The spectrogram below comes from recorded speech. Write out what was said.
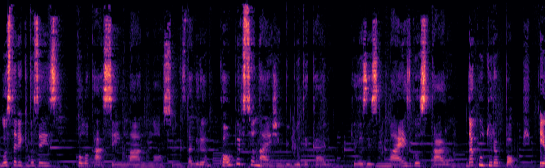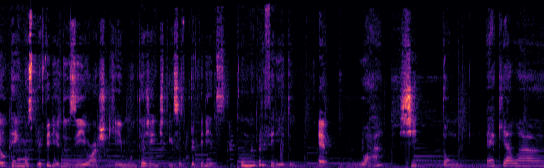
gostaria que vocês colocassem lá no nosso Instagram qual personagem bibliotecário que vocês mais gostaram da cultura pop. Eu tenho meus preferidos e eu acho que muita gente tem seus preferidos. O meu preferido é Washington. É aquela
